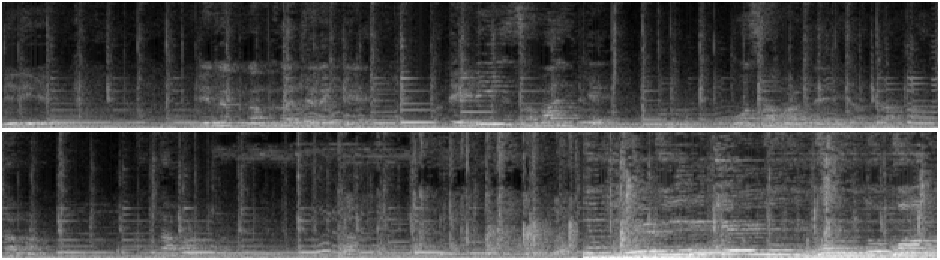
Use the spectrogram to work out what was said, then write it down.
ನಿನಗೆ ನಿನ್ನನ್ನು ನಂಬಿದ ಜನಕ್ಕೆ, ಮತ್ತೆ ಇಡೀ ಸಮಾಜಕ್ಕೆ ಮೋಸ ಮಾಡ್ತಾ ಇದೆಯಾ ಅಂತ ಅರ್ಥ ಮಾಡ್ಕೊ ಅರ್ಥ ಮಾಡ್ಕೊಂಡು ಕೇಳಿ ಕೇಳಿ ಮಹಾನ್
